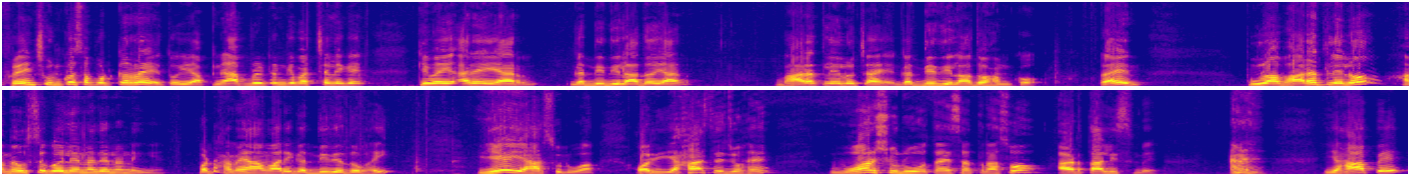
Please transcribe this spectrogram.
फ्रेंच उनको सपोर्ट कर रहे तो ये अपने आप ब्रिटेन के पास चले गए कि भाई, अरे यार, गद्दी दिला दो यार। भारत ले लो चाहे, गद्दी दिला दो हमको। राइट पूरा भारत ले लो, हमें उससे कोई लेना देना नहीं है। बट हमें हमारी गद्दी दे दो भाई। ये यहाँ शुरू हुआ। और यहाँ से जो है, वॉर शुरू होता है 1748 में। यहाँ पे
